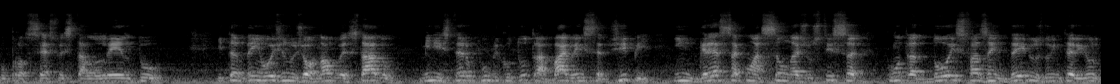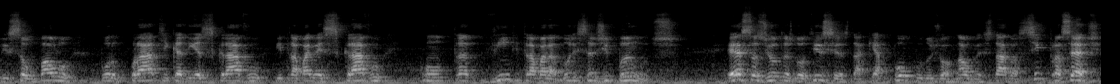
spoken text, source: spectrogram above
o processo está lento. E também hoje no Jornal do Estado, Ministério Público do Trabalho em Sergipe ingressa com ação na Justiça contra dois fazendeiros do interior de São Paulo por prática de escravo e trabalho escravo contra 20 trabalhadores sergipanos. Essas e outras notícias daqui a pouco no Jornal do Estado, às 5 para 7.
